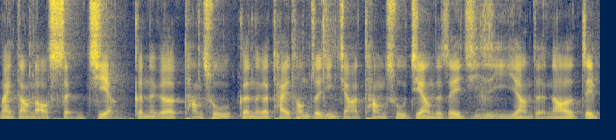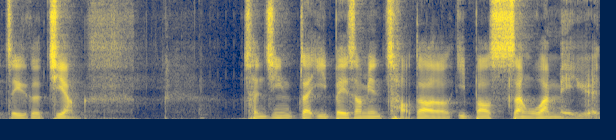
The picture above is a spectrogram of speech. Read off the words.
麦当劳神酱，跟那个糖醋，跟那个台通最近讲的糖醋酱的这一集是一样的。然后这这个酱曾经在 eBay 上面炒到一包三万美元。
